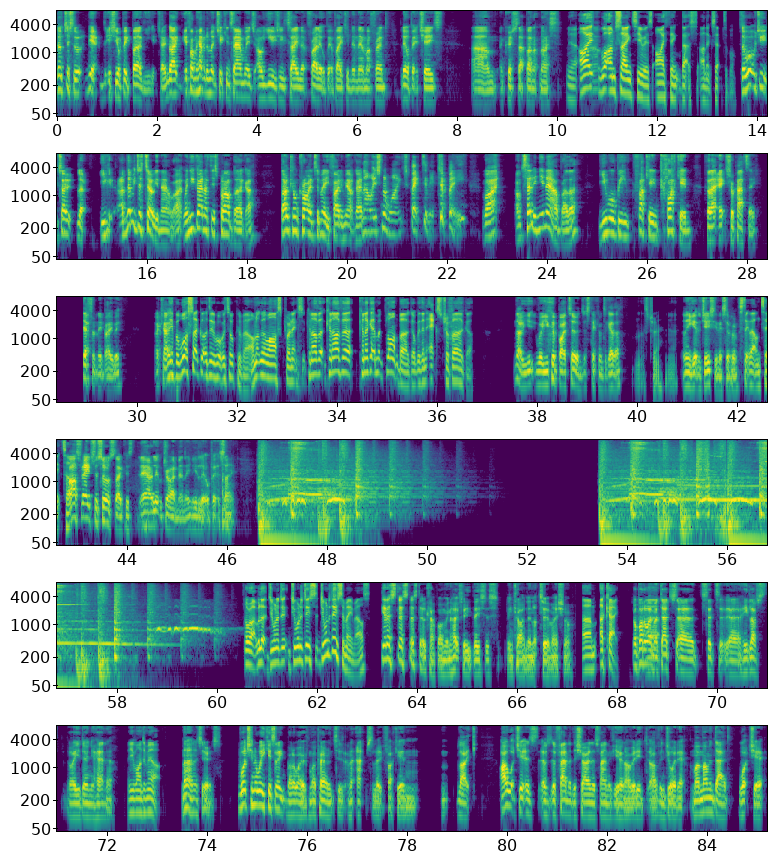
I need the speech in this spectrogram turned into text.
they're just a, yeah, it's your big burger you get changed. Like if I'm having a McChicken sandwich, I'll usually say that throw a little bit of bacon in there, my friend, a little bit of cheese, um, and crisp that bun up nice. Yeah. I Um, what I'm saying to you is I think that's unacceptable. So what would you? So look, you uh, let me just tell you now, right? When you go and have this plant burger, don't come crying to me, phoning me up, going, "Oh, it's not what I expected it to be." Right? I'm telling you now, brother, you will be fucking clucking for that extra patty. Definitely, baby. Okay. Yeah, but what's that got to do with what we're talking about? I'm not going to ask for an extra. Can I have a, can I have a, can I get a McPlant burger with an extra burger? no, you well, you could buy two and just stick them together. That's true. Yeah. and then you get the juiciness of them. Stick that on TikTok. Ask for extra sauce though, because they are a little dry, man. They need a little bit of something. All right. Well, look. Do you want to do? Do you want to do? Do you want to do some emails? Yeah, let's let's let's do a couple. I mean, hopefully Lisa's been kind and not too emotional. Um. Okay. Oh, by the way, Uh, my dad uh, said to, uh, he loves the way you're doing your hair now. Are you winding me up? No, no, serious. Watching the Weakest Link, by the way, with my parents is an absolute fucking like. I watch it as as a fan of the show and as a fan of you, and I really I've enjoyed it. My mum and dad watch it,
